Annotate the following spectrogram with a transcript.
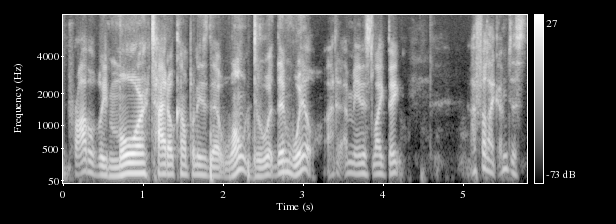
probably more title companies that won't do it than will. I, I mean, it's like they. I feel like I'm just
